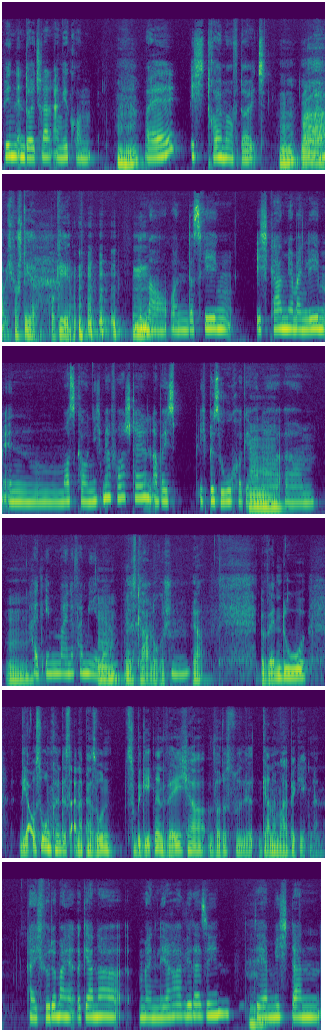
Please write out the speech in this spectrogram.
bin in Deutschland angekommen, mhm. weil ich träume auf Deutsch. Mhm. Ah, ja. ich verstehe. Okay. Mhm. genau. Und deswegen, ich kann mir mein Leben in Moskau nicht mehr vorstellen, aber ich, ich besuche gerne mhm. ähm, mhm. halt eben meine Familie. Ist klar, logisch. Ja. Wenn du dir aussuchen könntest, einer Person zu begegnen, welcher würdest du gerne mal begegnen? Ich würde mal gerne meinen Lehrer wiedersehen, mhm. der mich dann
